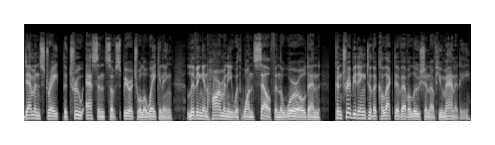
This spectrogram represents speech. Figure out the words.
demonstrate the true essence of spiritual awakening, living in harmony with oneself in the world and contributing to the collective evolution of humanity.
